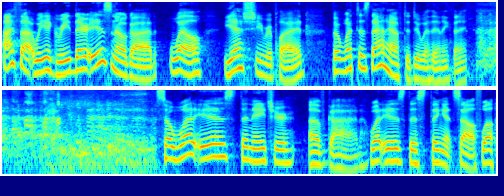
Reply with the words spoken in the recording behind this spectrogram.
I thought we agreed there is no God. Well, yes, she replied, but what does that have to do with anything? so, what is the nature of God? What is this thing itself? Well,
